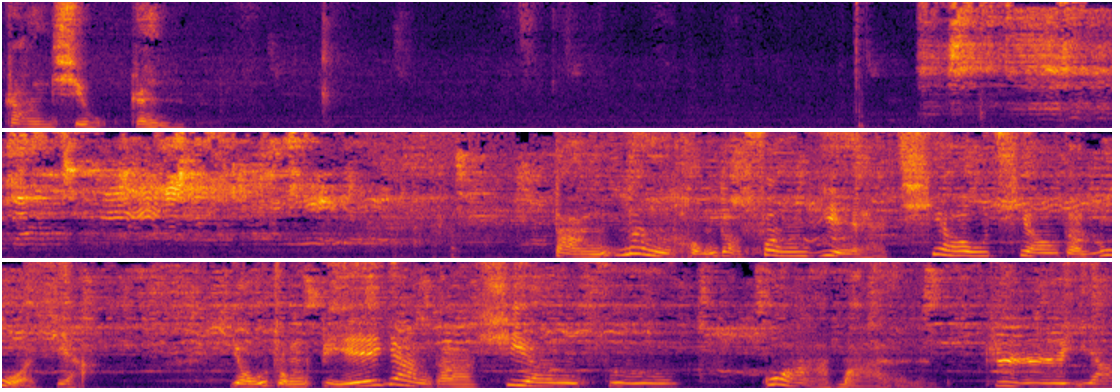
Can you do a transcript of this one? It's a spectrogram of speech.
张秀珍。当嫩红的枫叶悄悄地落下，有种别样的相思挂满。枝桠，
